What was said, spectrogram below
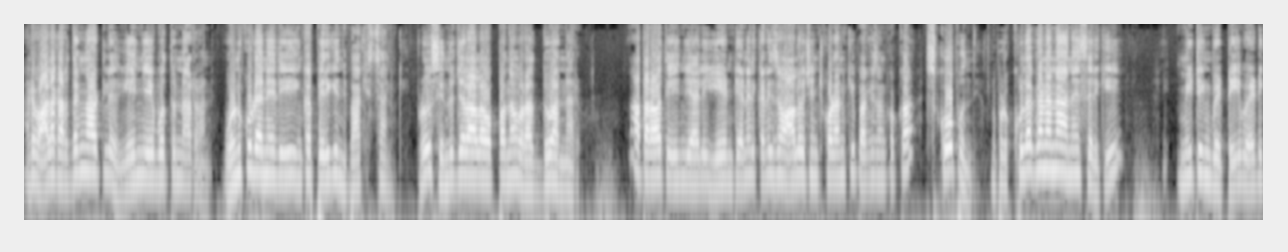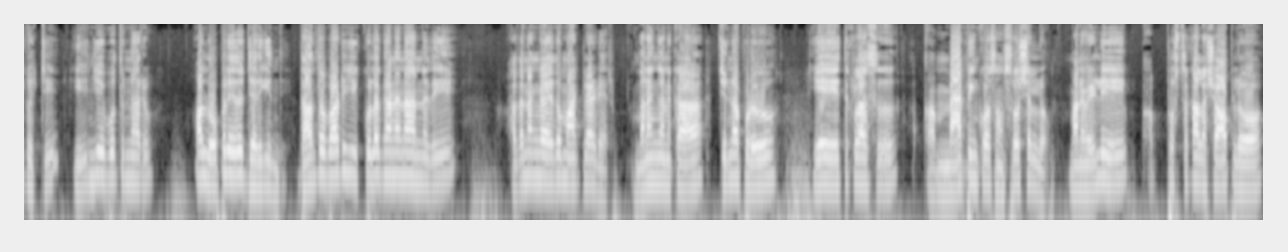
అంటే వాళ్ళకి అర్థం కావట్లేదు ఏం చేయబోతున్నారు అని. వణుకుడు అనేది ఇంకా పెరిగింది పాకిస్తాన్కి. ఇప్పుడు సింధు జలాల ఒప్పందం రద్దు అన్నారు. ఆ తర్వాత ఏం చేయాలి ఏంటి అనేది కనీసం ఆలోచించుకోవడానికి పాకిస్తాన్కి ఒక స్కోప్ ఉంది. ఇప్పుడు కులగణన అనేసరికి మీటింగ్ పెట్టి బయటికి వచ్చి ఏం చేయబోతున్నారు? ఆ లోపల ఏదో జరిగింది. దాంతోపాటు ఈ కులగణన అన్నది అదనంగా ఏదో మాట్లాడారు. మనం గనక చిన్నప్పుడు ఏ ఎయిత్ క్లాసు మ్యాపింగ్ కోసం సోషల్లో మనం వెళ్ళి పుస్తకాల షాప్లో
